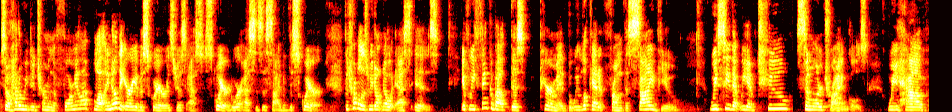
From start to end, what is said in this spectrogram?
So how do we determine the formula? Well, I know the area of a square is just s squared, where s is the side of the square. The trouble is we don't know what s is. If we think about this pyramid, but we look at it from the side view, we see that we have two similar triangles. We have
